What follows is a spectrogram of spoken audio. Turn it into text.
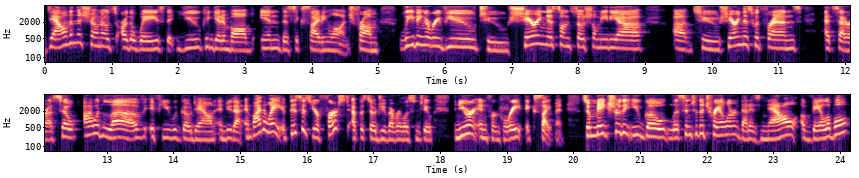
down in the show notes are the ways that you can get involved in this exciting launch from leaving a review to sharing this on social media uh, to sharing this with friends etc. So I would love if you would go down and do that. And by the way, if this is your first episode you've ever listened to, then you're in for great excitement. So make sure that you go listen to the trailer that is now available.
